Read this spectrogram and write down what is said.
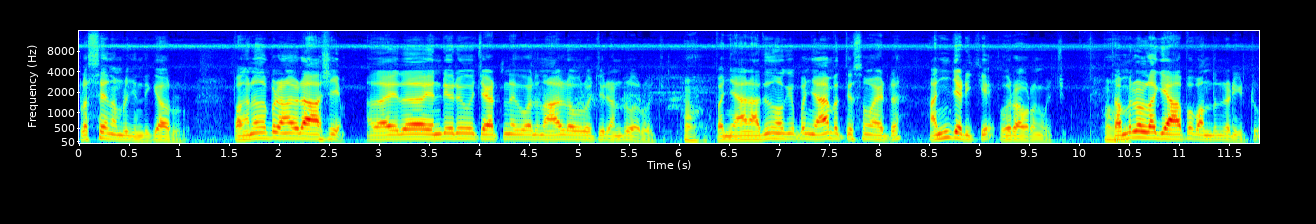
പ്ലസ്സേ നമ്മൾ ചിന്തിക്കാറുള്ളൂ. അപ്പോൾ അങ്ങനെ വന്നപ്പോഴാണ് ഒരു ആശയം. അതായത് എന്റെ ഒരു ചേട്ടൻ ഇതുപോലെ നാല് റവർ വെച്ചു രണ്ട് റവർ വെച്ചു. അപ്പം ഞാൻ അത് നോക്കിയപ്പോൾ ഞാൻ വ്യത്യസ്തമായിട്ട് അഞ്ചടിക്ക് ഒരു റവറങ്ങ് വെച്ചു. തമ്മിലുള്ള ഗ്യാപ്പ് പന്ത്രണ്ട് അടി ഇട്ടു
